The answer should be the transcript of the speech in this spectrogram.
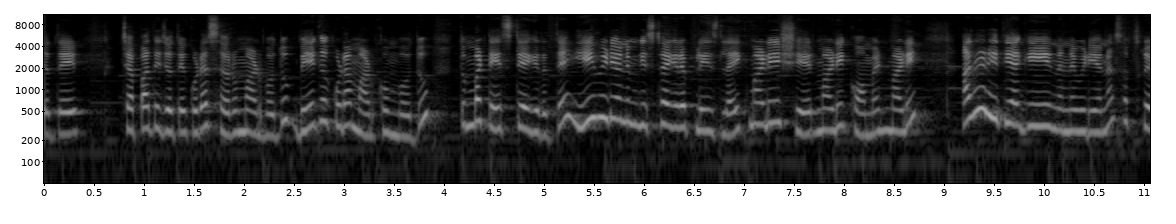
ಜೊತೆ ಚಪಾತಿ ಜೊತೆ ಕೂಡ ಸರ್ವ್ ಮಾಡ್ಬೋದು, ಬೇಗ ಕೂಡ ಮಾಡ್ಕೊಬೋದು, ತುಂಬ ಟೇಸ್ಟಿಯಾಗಿರುತ್ತೆ ಈ ವಿಡಿಯೋ ನಿಮ್ಗೆ ಇಷ್ಟ ಆಗಿರೋ ಪ್ಲೀಸ್ ಲೈಕ್ ಮಾಡಿ ಶೇರ್ ಮಾಡಿ ಕಾಮೆಂಟ್ ಮಾಡಿ. ಅದೇ ರೀತಿಯಾಗಿ ನನ್ನ ವಿಡಿಯೋನ ಸಬ್ಸ್ಕ್ರೈಬ್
